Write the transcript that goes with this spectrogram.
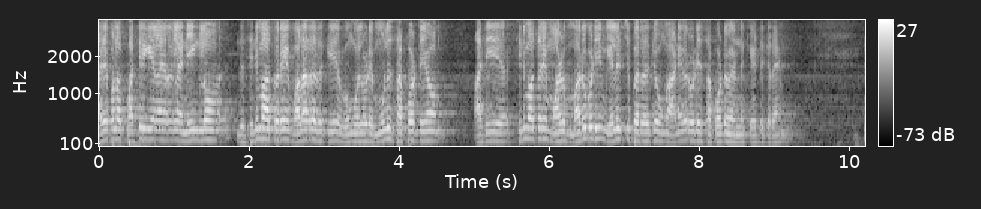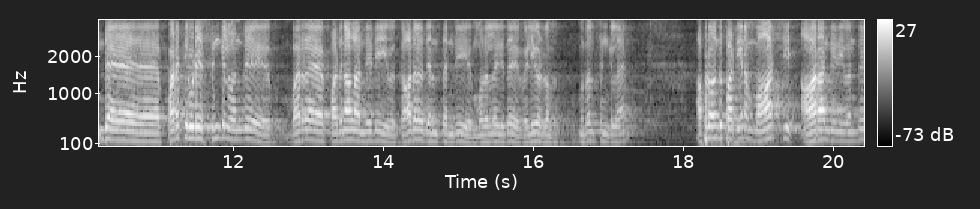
அதே போல் பத்திரிகையாளர்களை நீங்களும் இந்த சினிமா துறை வளர்றதுக்கு உங்களுடைய முழு சப்போர்ட்டையும் அது சினிமா துறை மறு மறுபடியும் எழுச்சி பெறதுக்கு உங்கள் அனைவருடைய சப்போர்ட்டும் வேணும்னு கேட்டுக்கிறேன். இந்த படத்தினுடைய சிங்கிள் வந்து வர்ற பதினாலாம் தேதி காதலர் தினத்தன்று முதல்ல இதை வெளியிடுறோம் முதல் சிங்கிளை அப்புறம் வந்து பார்த்தீங்கன்னா மார்ச் ஆறாம் தேதி வந்து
